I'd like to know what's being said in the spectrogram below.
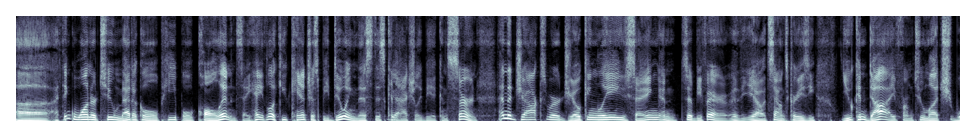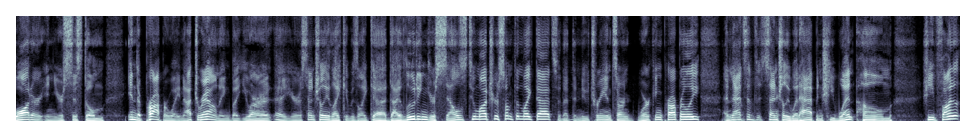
Uh, I think one or two medical people call in and say, "Hey, look, you can't just be doing this. This can Yeah. actually be a concern." And the jocks were jokingly saying, and to be fair, uh, you know, it sounds crazy. You can die from too much water in your system in the proper way, not drowning, but you are uh, you're essentially like it was like uh, diluting your cells too much or something like that, so that the nutrients aren't working properly. And that's essentially what happened. She went home. She finally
